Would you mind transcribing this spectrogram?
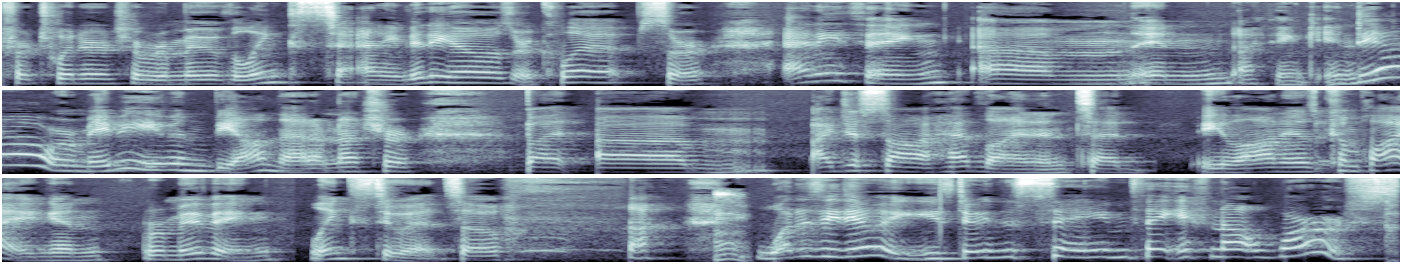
for Twitter to remove links to any videos or clips or anything um, in I think India or maybe even beyond that. I'm not sure, but um, I just saw a headline and said Elon is complying and removing links to it. So, what is he doing? He's doing the same thing, if not worse.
